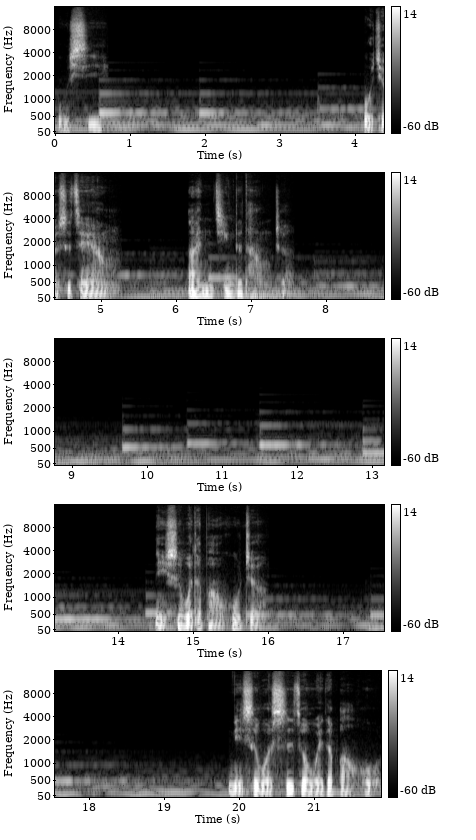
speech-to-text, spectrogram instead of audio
呼吸。我就是这样安静的躺着。你是我的保护者，你是我四周围的保护，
